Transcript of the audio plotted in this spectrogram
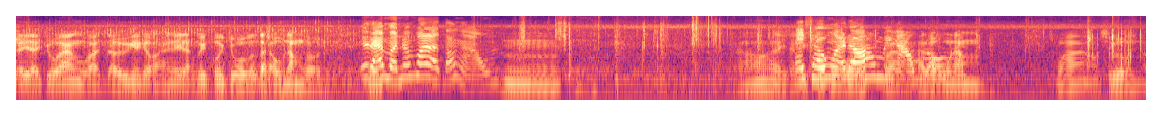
Đây là chùa An Hòa Tự nha các bạn. Đây là biết ngôi chùa rất là lâu năm rồi. Chứ tại mình không phải là tỏ ngọng. Ừm. Đó, đây là xưa chùa ngoài đó không bị ngọng lâu luôn. năm. Mà hồi xưa mình nhỏ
